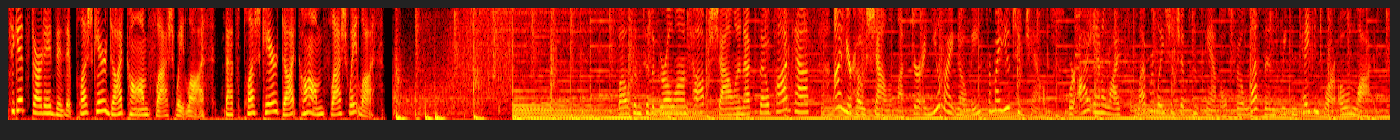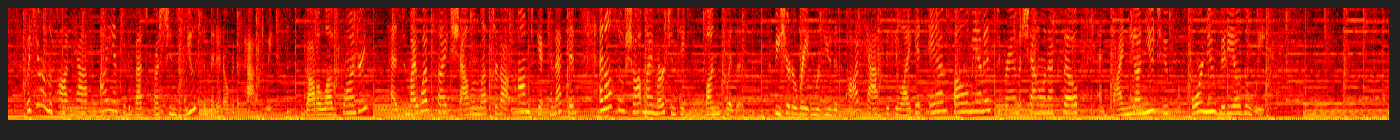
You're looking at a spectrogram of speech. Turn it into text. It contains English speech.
To get started, visit plushcare.com slash weight loss. That's plushcare.com slash weight loss. Welcome to the Girl on Top Shallon XO podcast. I'm your host, Shallon Lester, and you might know me from my YouTube channel, where I analyze celeb relationships and scandals for the lessons we can take into our own lives. But here on the podcast, I answer the best questions you submitted over the past week. Got a love quandary? Head to my website, shallonlester.com, to get connected, and also shop my merch and take some fun quizzes. Be sure to rate and review this podcast if you like it, and follow me on Instagram at ShallonXO, and find me on YouTube for four new videos a week.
